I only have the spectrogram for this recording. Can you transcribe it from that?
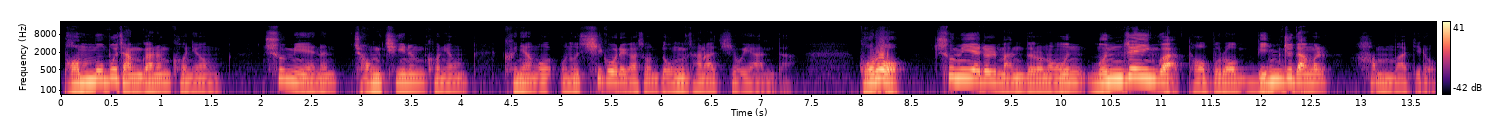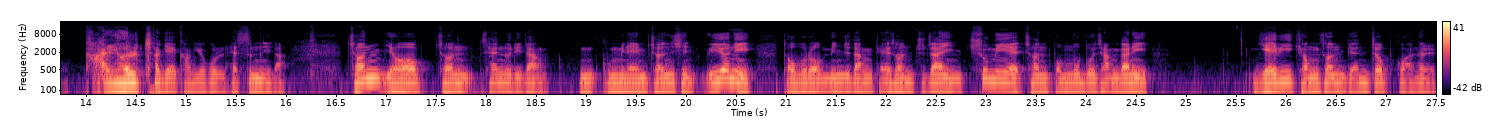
법무부 장관은커녕 추미애는 정치인은커녕 그냥 어, 어느 시골에 가서 농사나 지어야 한다. 고로 추미애를 만들어 놓은 문재인과 더불어 민주당을 한마디로 가열차게 가격을 했습니다. 전역 전 새누리당 국민의힘 전신 위원이 더불어민주당 대선 주자인 추미애 전 법무부 장관이 예비 경선 면접관을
